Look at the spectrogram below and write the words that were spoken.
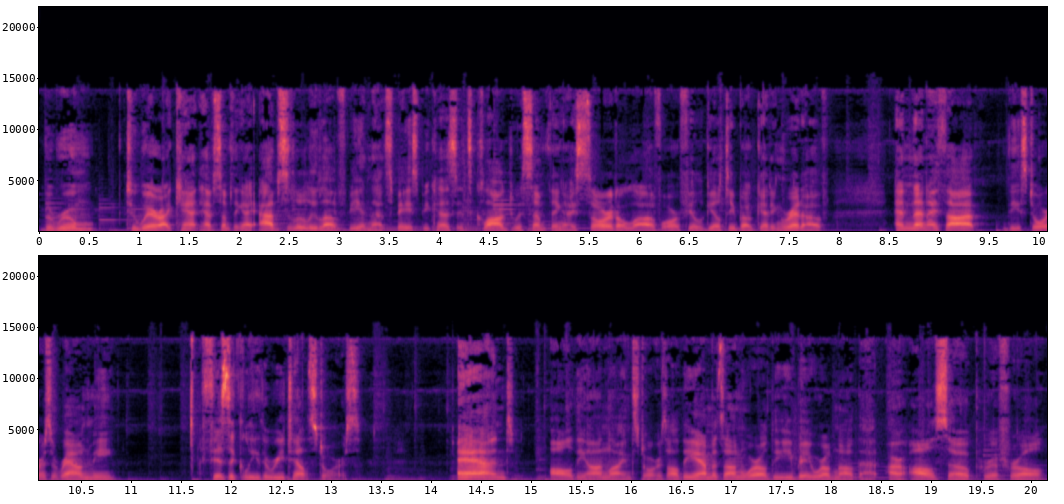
the room to where I can't have something I absolutely love be in that space because it's clogged with something I sort of love or feel guilty about getting rid of. And then I thought the stores around me, physically, the retail stores, and all the online stores, all the Amazon world, the eBay world, and all that are also peripheral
